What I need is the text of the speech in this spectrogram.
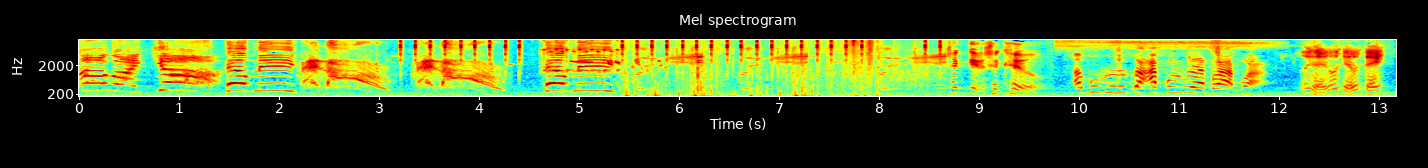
Oh my god! Help me! Hello! Hello! Help me! Check it, check it. Abu blah blah blah blah. Okay, okay, okay.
